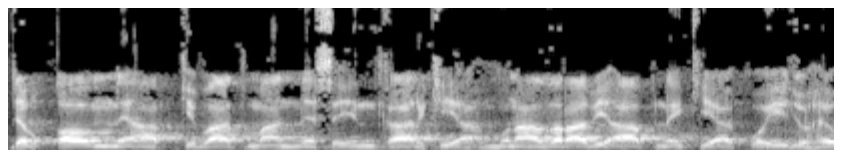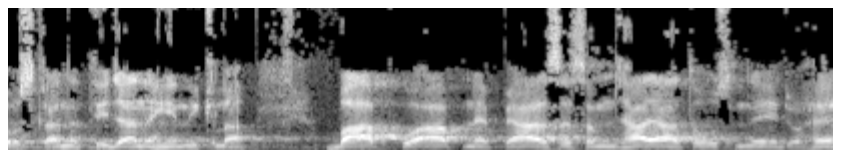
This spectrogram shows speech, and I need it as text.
جب قوم نے آپ کی بات ماننے سے انکار کیا، مناظرہ بھی آپ نے کیا، کوئی جو ہے اس کا نتیجہ نہیں نکلا۔ باپ کو آپ نے پیار سے سمجھایا تو اس نے جو ہے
